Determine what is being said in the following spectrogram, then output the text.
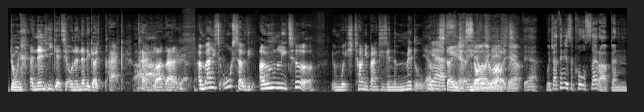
Doink, and then he gets it on, and then it goes pack, pack ah, like that. And man, it's also the only tour in which Tony Banks is in the middle of Yes. the stage Yes, and not at the right. yeah. Yeah, which I think is a cool setup, and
